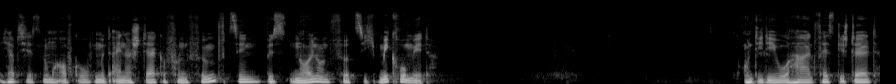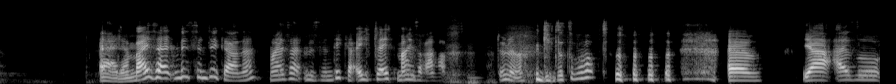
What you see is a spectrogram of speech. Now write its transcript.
Ich habe es jetzt nochmal aufgerufen mit einer Stärke von 15 bis 49 Mikrometer. Und die DUH hat festgestellt, äh, dann mache ich es halt ein bisschen dicker, ne? Mache ich halt ein bisschen dicker. Ich, vielleicht mache ich es auch einfach ein dünner. Geht das überhaupt? ähm, ja, also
